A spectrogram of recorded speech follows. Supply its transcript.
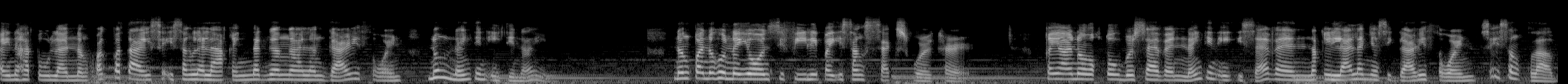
ay nahatulan ng pagpatay sa isang lalaking nagngangalang Gary Thorne noong 1989. Nang panahon na yon, si Philip ay isang sex worker. Kaya noong October 7, 1987, nakilala niya si Gary Thorne sa isang club.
